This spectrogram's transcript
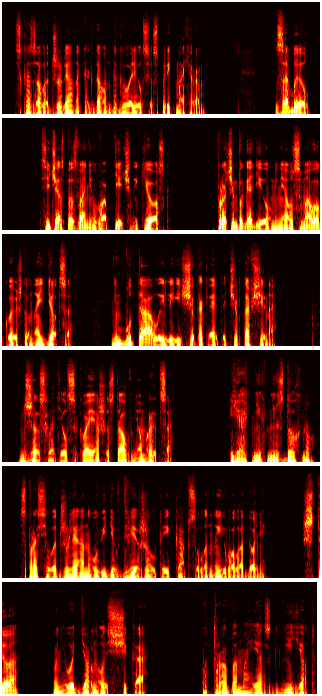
— сказала Джулиана, когда он договорился с парикмахером. «Забыл. Сейчас позвоню в аптечный киоск. Впрочем, погоди, у меня у самого кое-что найдется. Нимбутал или еще какая-то чертовщина». Джо схватил саквояж и стал в нем рыться. «Я от них не сдохну?» — спросила Джулиана, увидев две желтые капсулы на его ладони. «Что?» — у него дернулась щека. «Утроба моя сгниет»,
